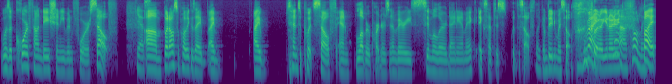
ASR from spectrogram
was a core foundation even for self. Yes. Um, but also probably because I I I tend to put self and lover partners in a very similar dynamic, except it's with the self. Like I'm dating myself. right. you know what I mean? Yeah, totally. But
